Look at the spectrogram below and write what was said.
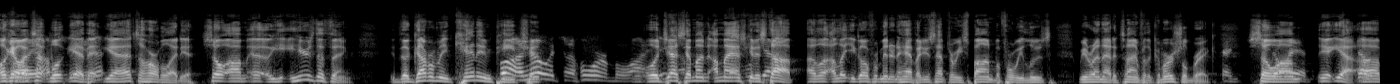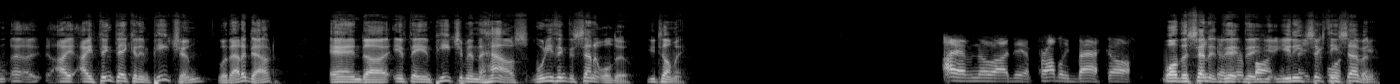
Okay, well, a, well yeah, that, yeah, that's a horrible idea. So, um, uh, here's the thing: the government can impeach well, I know it. it's a horrible idea. Well, Jesse, I'm, I'm going to ask you to stop. I'll, I'll, let you go for a minute and a half. I just have to respond before we lose. We run out of time for the commercial break. Okay. So, um, yeah, yeah um, uh, I, I think they can impeach him without a doubt. And uh, if they impeach him in the House, what do you think the Senate will do? You tell me. I have no idea. Probably back off. Well, the Senate, the, the, you need 67.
